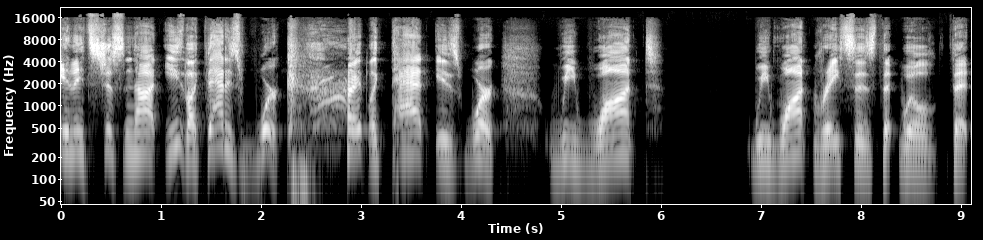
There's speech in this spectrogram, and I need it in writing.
and it's just not easy like that is work right? Like that is work. We want we want races that will that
